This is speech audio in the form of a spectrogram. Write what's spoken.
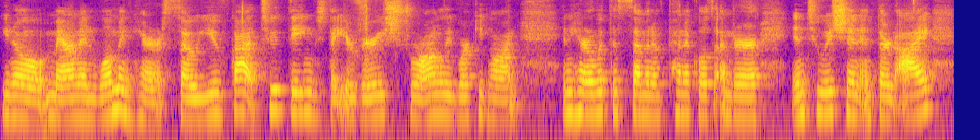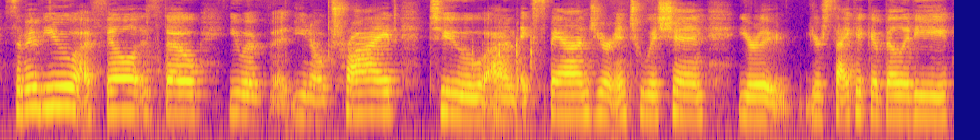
you know man and woman here. So you've got two things that you're very strongly working on. And here with the seven of pentacles under intuition and third eye some of you I feel as though you have you know tried to um, expand your intuition your your psychic ability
